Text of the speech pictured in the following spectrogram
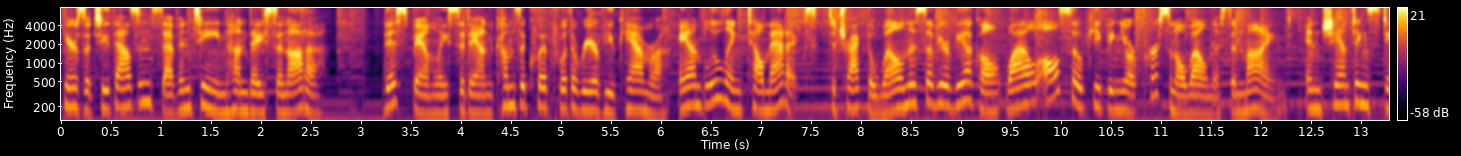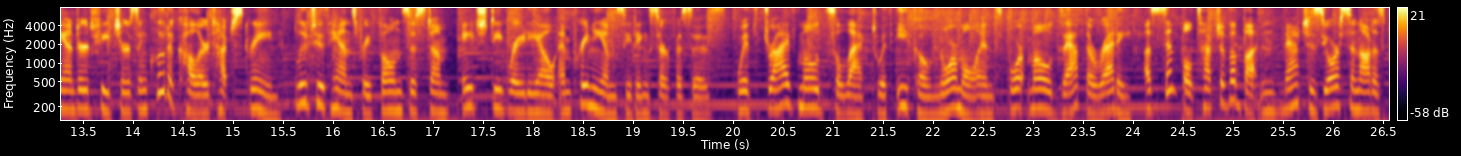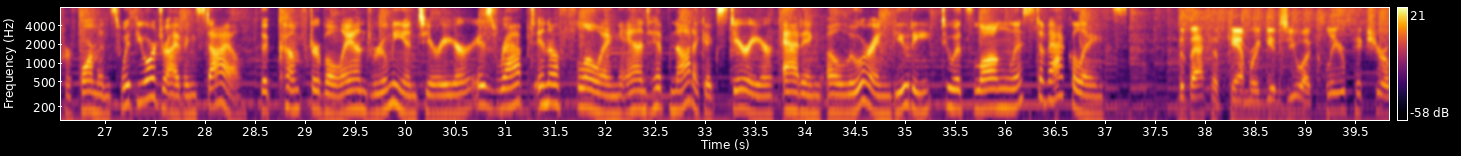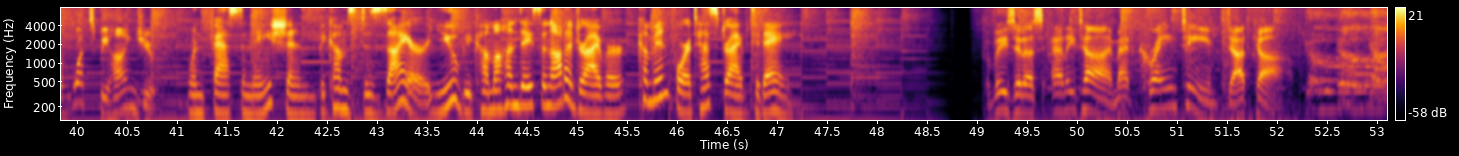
Here's a 2017 Hyundai Sonata. This family sedan comes equipped with a rear-view camera and BlueLink telematics to track the wellness of your vehicle while also keeping your personal wellness in mind. Enchanting standard features include a color touchscreen, Bluetooth hands-free phone system, HD radio, and premium seating surfaces. With Drive Mode Select with Eco, Normal, and Sport modes at the ready, a simple touch of a button matches your Sonata's performance with your driving style. The comfortable and roomy interior is wrapped in a flowing and hypnotic exterior, adding alluring beauty to its long list of accolades. The backup camera gives you a clear picture of what's behind you. When fascination becomes desire, you become a Hyundai Sonata driver. Come in for a test drive today. Visit us anytime at crainteam.com. Go, go, go.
